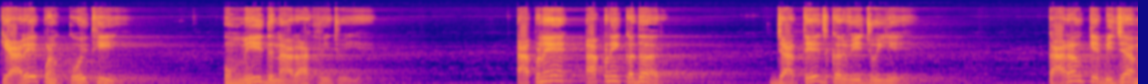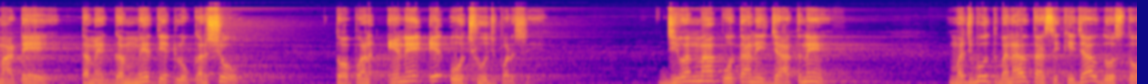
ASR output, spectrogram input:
ક્યારેય પણ કોઈથી ઉમેદ ના રાખવી જોઈએ. આપણે આપણી કદર જાતે જ કરવી જોઈએ. કારણ કે બીજા માટે તમે ગમે તેટલું કરશો, તો પણ એને એ ઓછું જ પડશે. જીવનમાં પોતાની જાતને મજબૂત બનાવતા શીખી જાઓ દોસ્તો,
